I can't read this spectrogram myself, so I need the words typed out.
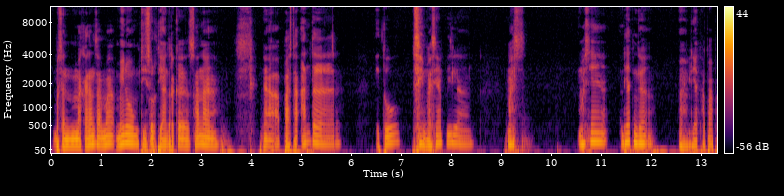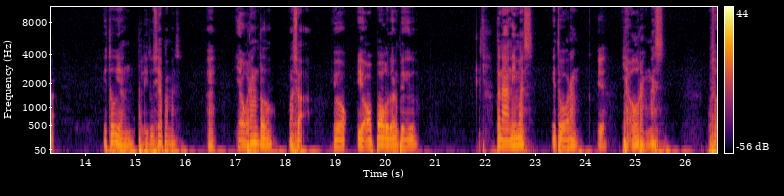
Pesan makanan sama minum disuruh diantar ke sana. Nah pas tak antar itu si masnya bilang mas masnya lihat nggak? Ah lihat apa pak? Itu yang beli itu siapa mas? Eh ya orang tuh masa yo ya opo gitu kan bilang gitu. Tenani mas itu orang. Iya. ya orang mas. Masa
